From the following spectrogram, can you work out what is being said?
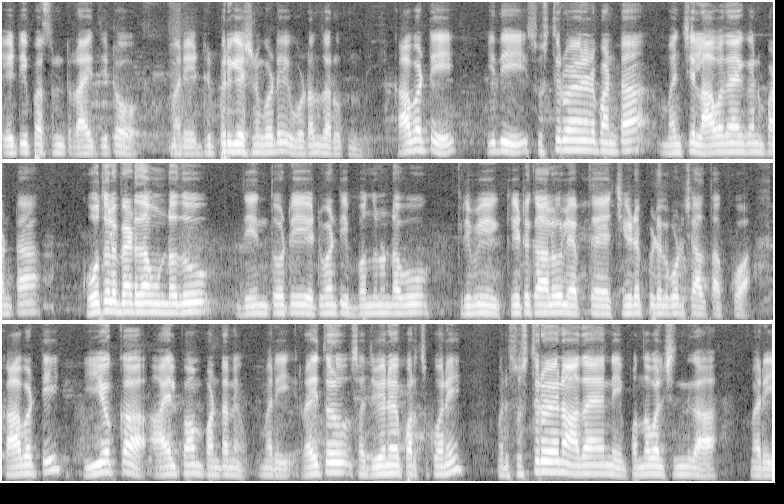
ఎయిటీ పర్సెంట్ రాయితీతో మరి డ్రిప్ ఇరిగేషన్ కూడా ఇవ్వడం జరుగుతుంది. కాబట్టి ఇది సుస్థిరమైన పంట మంచి లాభదాయకమైన పంట. కోతుల బెడద ఉండదు. దీంతో ఎటువంటి ఇబ్బందులు ఉండవు. క్రిమి కీటకాలు లేకపోతే చీడపీడలు కూడా చాలా తక్కువ. కాబట్టి ఈ యొక్క ఆయిల్ పామ్ పంటను మరి రైతులు సద్వినియోగపరచుకొని మరి సుస్థిరమైన ఆదాయాన్ని పొందవలసిందిగా మరి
